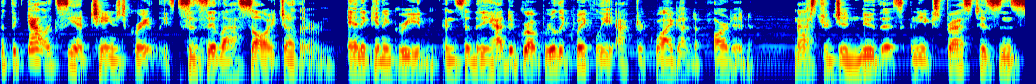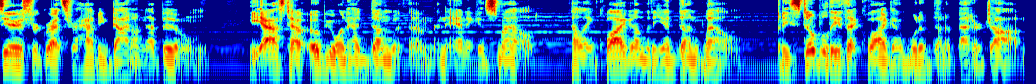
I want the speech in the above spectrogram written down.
that the galaxy had changed greatly since they last saw each other. Anakin agreed and said that he had to grow up really quickly after Qui-Gon departed. Master Jinn knew this, and he expressed his sincerest regrets for having died on Naboo. He asked how Obi-Wan had done with him, and Anakin smiled, telling Qui-Gon that he had done well, but he still believed that Qui-Gon would have done a better job.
